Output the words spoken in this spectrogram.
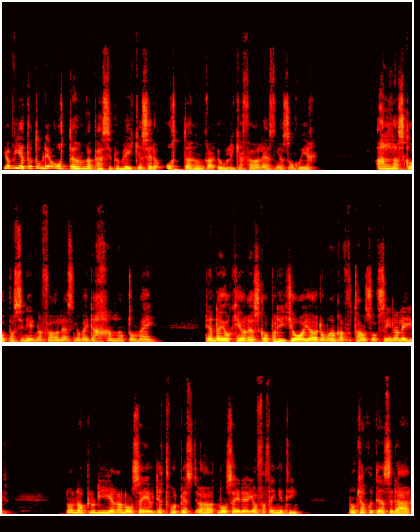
jag vet att om det är 800 pers i publiken så är det 800 olika föreläsningar som sker. Alla skapar sin egna föreläsning om mig. Det handlar inte om mig. Det enda jag kan göra är att skapa det jag gör. De andra får ta ansvar för sina liv. Någon applåderar, någon säger detta var det bästa jag hört. Någon säger det, jag fattar ingenting. Någon kanske inte ens är där,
